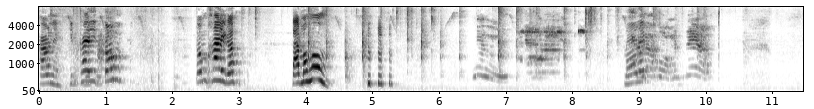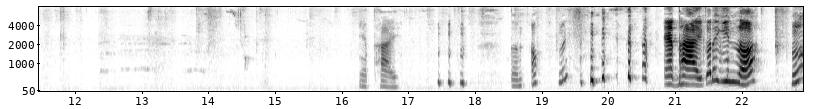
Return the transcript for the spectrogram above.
ข้าวนี่กินไข่ต้ม ต้มไข่ครับตามมะฮุ่งแม่เล็ แอบถ่าย ตอนเอ้าเฮ้ยแอบถ่ายก็ได้ยินเหรอฮะ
